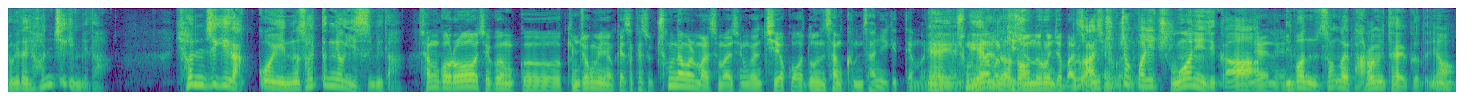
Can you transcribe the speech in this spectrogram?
여기다 현직입니다. 현직이 갖고 있는 설득력이 있습니다. 참고로 지금 그 김종민 의원께서 계속 충남을 말씀하시는 건 지역구가 논산 금산이기 때문에 예, 예. 충남을 기준으로 이제 말씀하시는 거죠. 충청권이 중원이니까 네네. 이번 선거의 바로미터였거든요.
